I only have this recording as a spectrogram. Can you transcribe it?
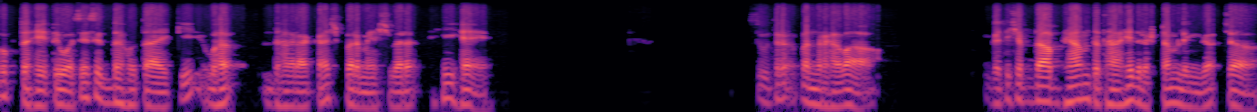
उक्त हेतुओं से सिद्ध होता है कि वह धाराकाश परमेश्वर ही है। सूत्र पंद्रहवा। गतिशब्दाभ्याम तथा ही दृष्टम लिंग च।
